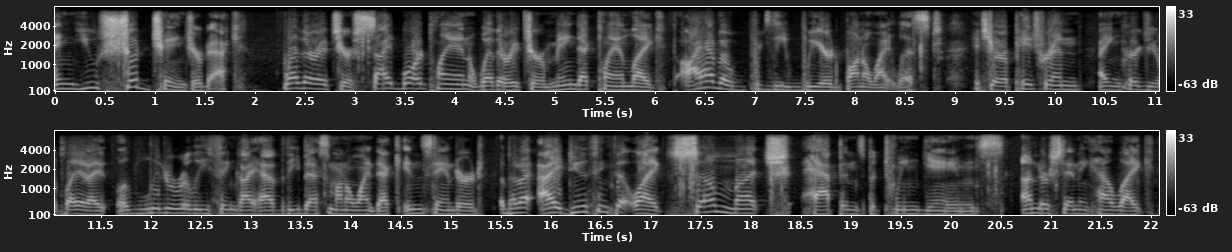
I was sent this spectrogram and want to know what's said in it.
And you should change your deck whether it's your sideboard plan, whether it's your main deck plan, like I have a really weird mono white list. If you're a patron, I encourage you to play it. I literally think I have the best mono white deck in standard. But I, I do think that like so much happens between games, understanding how like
